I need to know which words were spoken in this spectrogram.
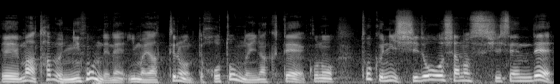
えー、まあ多分日本でね今やってるのってほとんどいなくてこの特に指導者の視線で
